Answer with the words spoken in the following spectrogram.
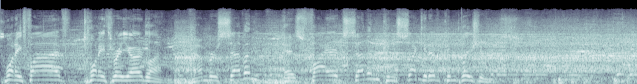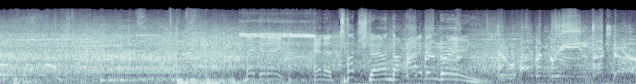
25, 23 yard line. Number seven has fired seven consecutive completions. Make it eight, and a touchdown to Ivan Green. To Ivan Green, touchdown.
